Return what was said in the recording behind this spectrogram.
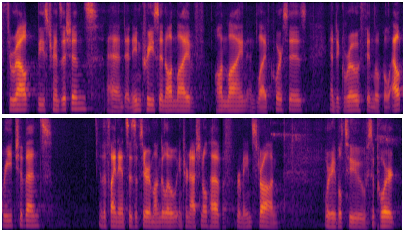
throughout these transitions and an increase in online and live courses and a growth in local outreach events, the finances of Sirimangalo International have remained strong. We're able to support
